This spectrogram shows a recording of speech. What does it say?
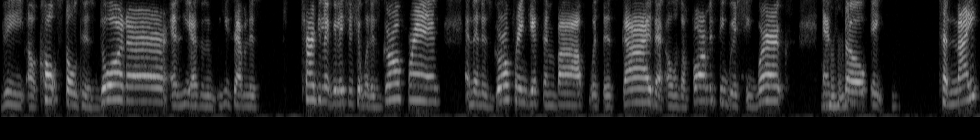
the uh, cult stole his daughter, and he has an, he's having this turbulent relationship with his girlfriend, and then his girlfriend gets involved with this guy that owns a pharmacy where she works, and Mhm. so it tonight,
